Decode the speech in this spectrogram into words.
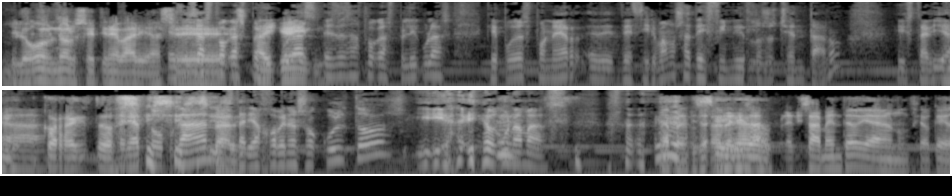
Y luego, no lo sé, tiene varias. Es de esas eh, pocas películas, es de esas pocas películas que puedes poner, eh, decir, vamos a definir los 80, ¿no? Y estaría, Correcto. estaría Sí, Top sí, Gun, sí. estaría Jóvenes Ocultos y, y alguna más. Ya, precisa- Sí, precisa- claro. precisamente hoy han anunciado que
